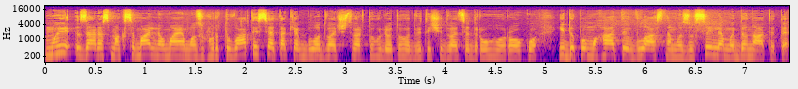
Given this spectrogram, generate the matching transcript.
Ми зараз максимально маємо згуртуватися, так як було 24 лютого 2022 року, і допомагати власними зусиллями донатити.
